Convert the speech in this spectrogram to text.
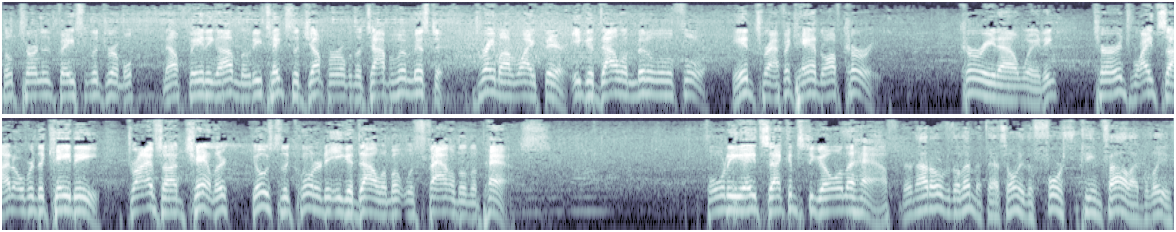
He'll turn and face with the dribble. Now fading on Looney. Takes the jumper over the top of him. Missed it. Draymond right there. Iguodala middle of the floor. In traffic. Handoff Curry. Curry now waiting. Turns right side over to KD. Drives on Chandler. Goes to the corner to Iguodala, but was fouled on the pass. 48 seconds to go in the half. They're not over the limit. That's only the fourth team foul, I believe,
